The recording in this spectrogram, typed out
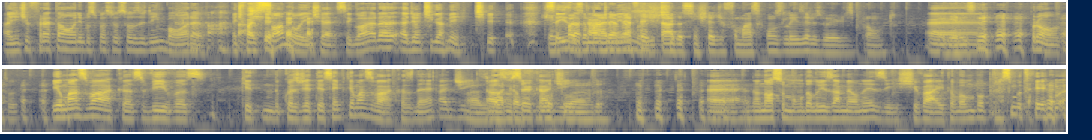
A gente freta ônibus para as pessoas irem embora. A gente faz só à noite, essa, igual era a de antigamente. Tinha Seis da fazer uma tarde, área meio meia-noite. fechada, assim, cheia de fumaça com os lasers verdes, pronto. É, pronto. E umas vacas vivas. Que coisa de ET sempre tem umas vacas, né? Tadinho. As Elas no vacas cercadinho. flutuando. É, no nosso mundo a Luísa Mel não existe. Vai, então vamos pro próximo tema.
